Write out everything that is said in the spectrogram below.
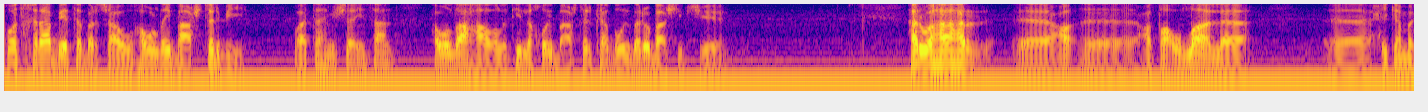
خۆت خراپ بێتە بەرچاو و هەوڵدەی باشتر بی واتە هەمیشە ئینسان هەوڵدا هاوڵەتی لە خۆی باشتر کە بۆی بەرەو باشی بچێ هەروەها هەر آه، آه، عطاء الله لا آه، حكم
